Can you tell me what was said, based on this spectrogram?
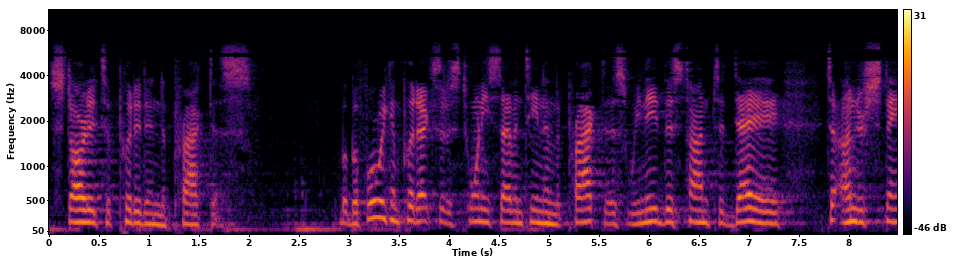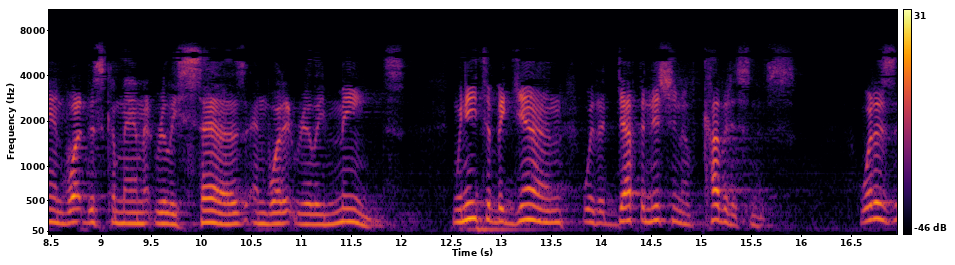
started to put it into practice. But before we can put Exodus 20:17 into practice, we need this time today to understand what this commandment really says and what it really means. We need to begin with a definition of covetousness. What does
